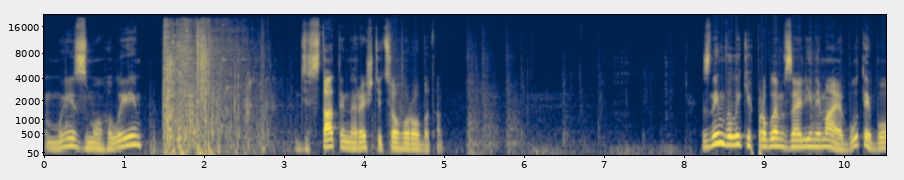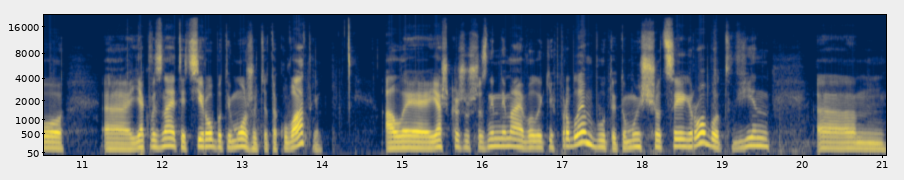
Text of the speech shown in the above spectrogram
ми змогли дістати нарешті цього робота. З ним великих проблем взагалі не має бути, бо, е, як ви знаєте, ці роботи можуть атакувати. Але я ж кажу, що з ним немає великих проблем бути, тому що цей робот, він ем,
